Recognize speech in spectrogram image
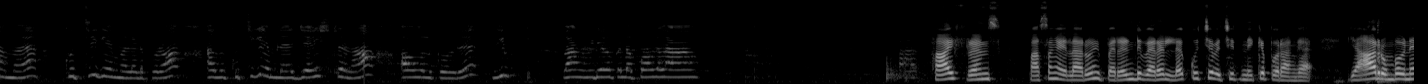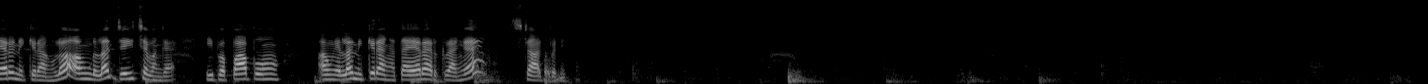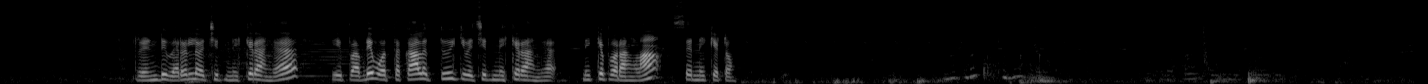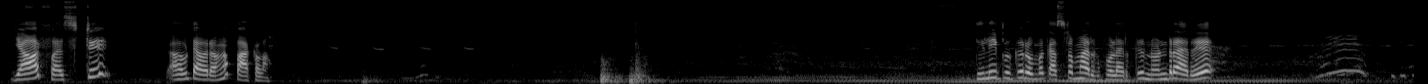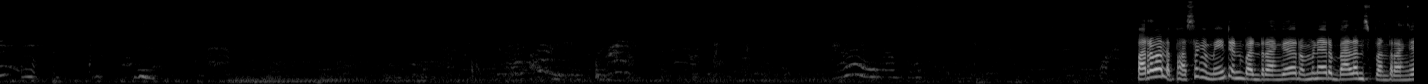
நம்ம குச்சி கேம் விளையாட போகிறோம் அந்த குச்சி கேமில் ஜெயிச்சிட்டோன்னா அவங்களுக்கு ஒரு கிஃப்ட் வாங்க வீடியோக்குள்ளே போகலாம். ஹாய் ஃப்ரெண்ட்ஸ் பசங்க எல்லாரும் இப்போ ரெண்டு விரலில் குச்சை வச்சுட்டு நிற்க போகிறாங்க யார் ரொம்ப நேரம் நிற்கிறாங்களோ அவங்களாம் ஜெயித்தவங்க இப்போ பார்ப்போம் அவங்க எல்லாம் நிற்கிறாங்க தயாராக இருக்கிறாங்க. ஸ்டார்ட் பண்ணிப்போம். ரெண்டு விரலில் வச்சுட்டு நிற்கிறாங்க இப்போ அப்படியே ஒத்த காலை தூக்கி வச்சுட்டு நிற்கிறாங்க நிற்க போகிறாங்களாம் சரி நிற்கட்டும் யார் ஃபஸ்ட்டு அவுட் ஆகுறாங்க பார்க்கலாம். திலீப்புக்கு ரொம்ப கஷ்டமாக இருக்கு போல இருக்குது நொன்றாரு. பரவாயில்ல பசங்க மெயின்டைன் பண்ணுறாங்க ரொம்ப நேரம் பேலன்ஸ் பண்ணுறாங்க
